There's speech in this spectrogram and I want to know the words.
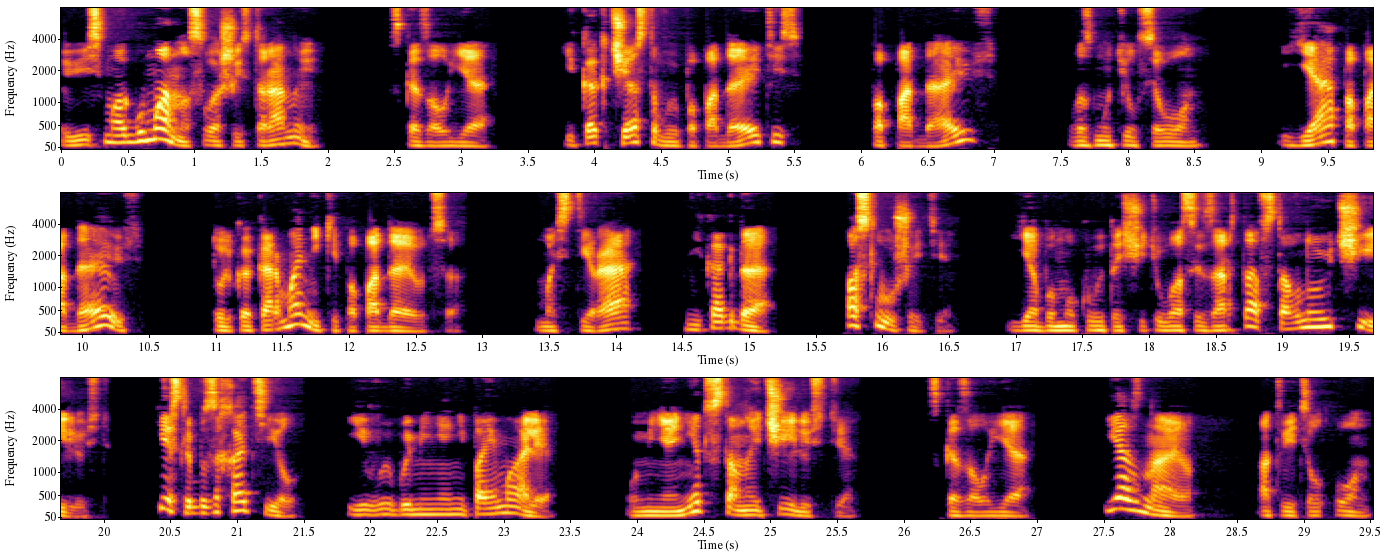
Весьма гуманно с вашей стороны, сказал я. И как часто вы попадаетесь? Попадаюсь? Возмутился он. Я попадаюсь? Только карманники попадаются. Мастера? Никогда. Послушайте, я бы мог вытащить у вас изо рта вставную челюсть, если бы захотел, и вы бы меня не поймали. «У меня нет вставной челюсти», — сказал я. «Я знаю», — ответил он.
